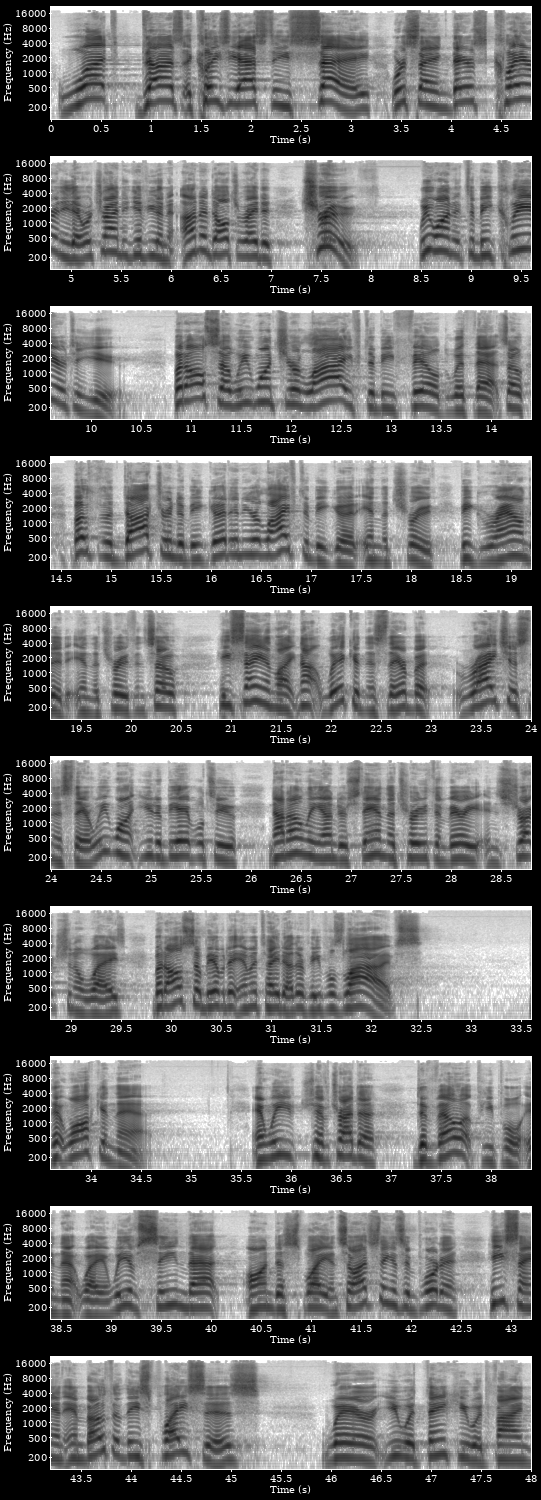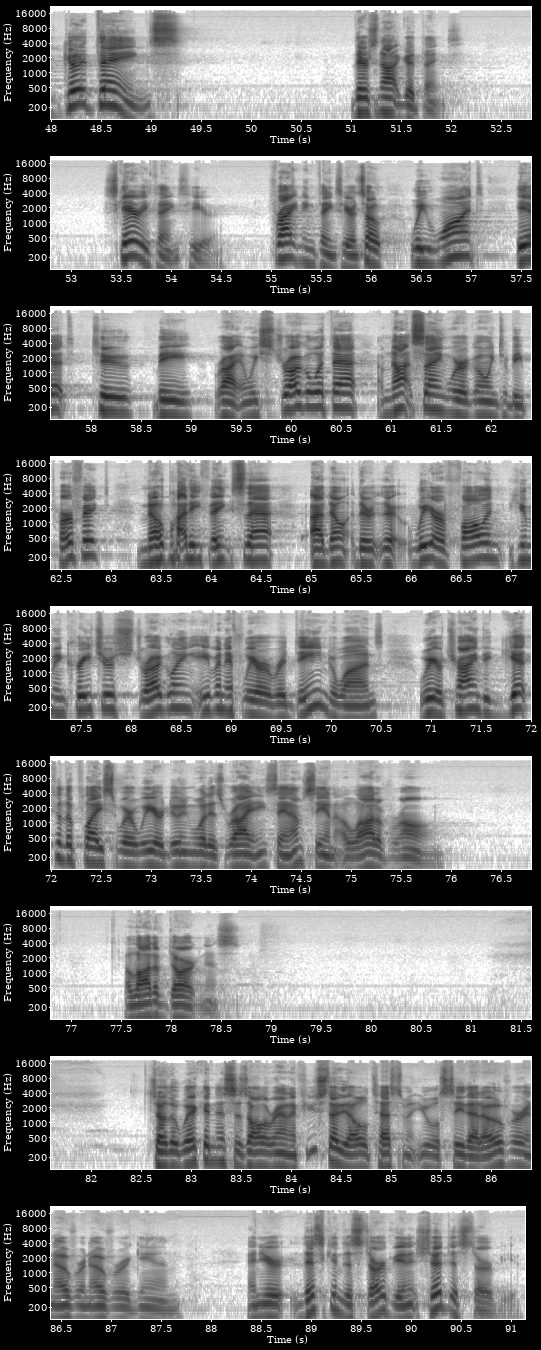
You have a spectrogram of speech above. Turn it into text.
What does Ecclesiastes say? We're saying there's clarity there. We're trying to give you an unadulterated truth. We want it to be clear to you. But also, we want your life to be filled with that. So, both the doctrine to be good and your life to be good in the truth, be grounded in the truth. And so, he's saying, like, not wickedness there, but righteousness there. We want you to be able to not only understand the truth in very instructional ways, but also be able to imitate other people's lives that walk in that. And we have tried to develop people in that way. And we have seen that on display. And so I just think it's important. He's saying in both of these places where you would think you would find good things, there's not good things. Scary things here, frightening things here. And so we want it to be right. And we struggle with that. I'm not saying we're going to be perfect. Nobody thinks that. I don't, there, there, we are fallen human creatures struggling, even if we are redeemed ones. We are trying to get to the place where we are doing what is right. And he's saying, I'm seeing a lot of wrong, a lot of darkness. So the wickedness is all around. If you study the Old Testament, you will see that over and over and over again. And this can disturb you, and it should disturb you.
